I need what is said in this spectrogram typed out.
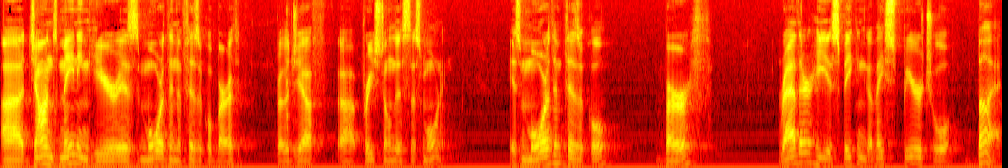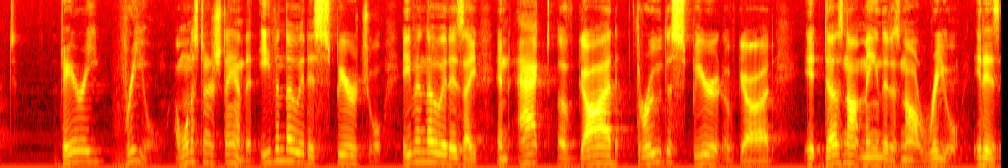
Uh, John's meaning here is more than a physical birth. Brother Jeff uh, preached on this this morning. Is more than physical birth. Rather, he is speaking of a spiritual but very real I want us to understand that even though it is spiritual, even though it is a, an act of God through the Spirit of God, it does not mean that it's not real. It is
